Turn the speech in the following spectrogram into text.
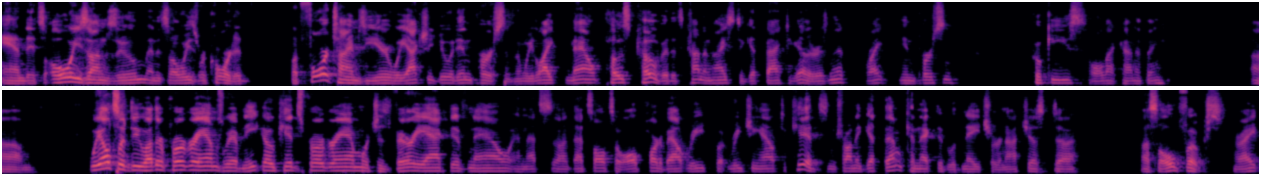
And it's always on Zoom and it's always recorded. But four times a year, we actually do it in person. And we like now, post COVID, it's kind of nice to get back together, isn't it? Right? In person, cookies, all that kind of thing. Um, we also do other programs. We have an Eco Kids program, which is very active now, and that's uh, that's also all part of outreach, but reaching out to kids and trying to get them connected with nature, not just uh, us old folks, right?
